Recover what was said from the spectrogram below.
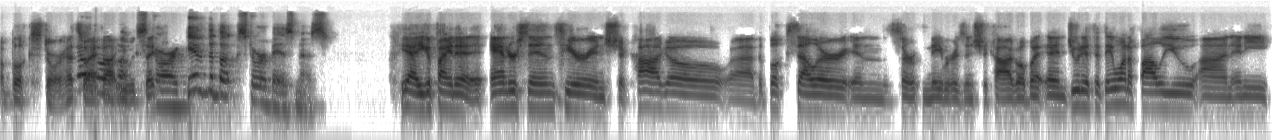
a bookstore. That's Go what I thought you would say. Give the bookstore business. Yeah, you can find it at Anderson's here in Chicago, uh, the bookseller in certain neighborhoods in Chicago. But and Judith, if they want to follow you on any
